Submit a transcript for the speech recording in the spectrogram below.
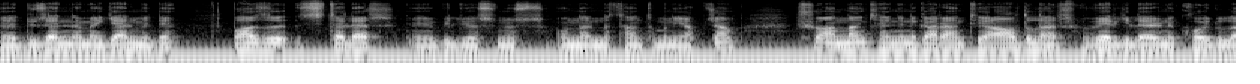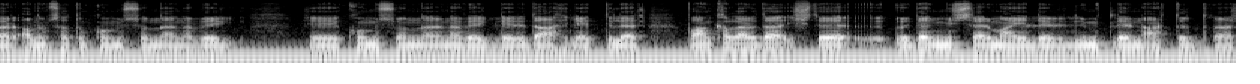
E, düzenleme gelmedi. Bazı siteler e, biliyorsunuz onların da tanıtımını yapacağım. Şu andan kendini garantiye aldılar. Vergilerini koydular. Alım satım komisyonlarına vergi e, komisyonlarına vergileri dahil ettiler. Bankalarda işte e, ödenmiş sermayeleri limitlerini arttırdılar.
